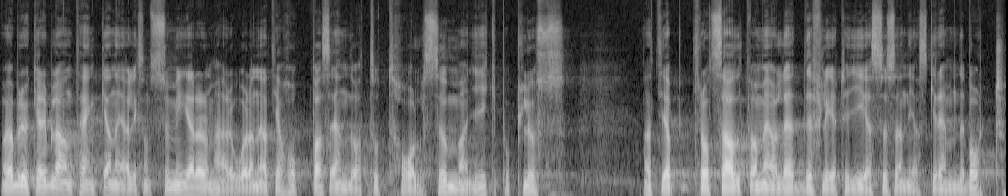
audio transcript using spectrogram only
Och jag brukar ibland tänka när jag liksom summerar de här åren att jag hoppas ändå att totalsumman gick på plus. Att jag trots allt var med och ledde fler till Jesus än jag skrämde bort.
